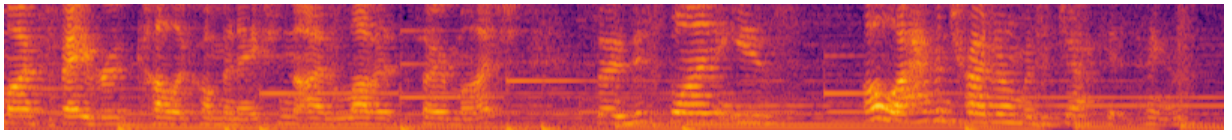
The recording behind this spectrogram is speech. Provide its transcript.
my favorite color combination. I love it so much. So this one is, oh, I haven't tried it on with the jacket. Hang on.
